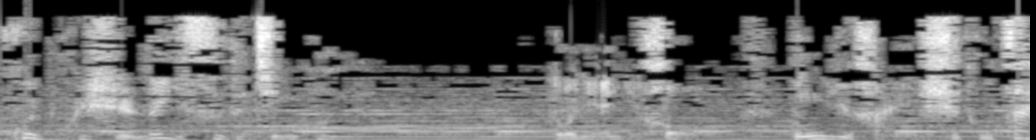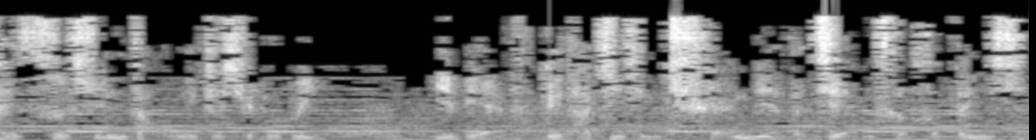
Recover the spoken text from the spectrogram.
会不会是类似的情况呢？多年以后，龚玉海试图再次寻找那只玄龟，以便对它进行全面的检测和分析。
